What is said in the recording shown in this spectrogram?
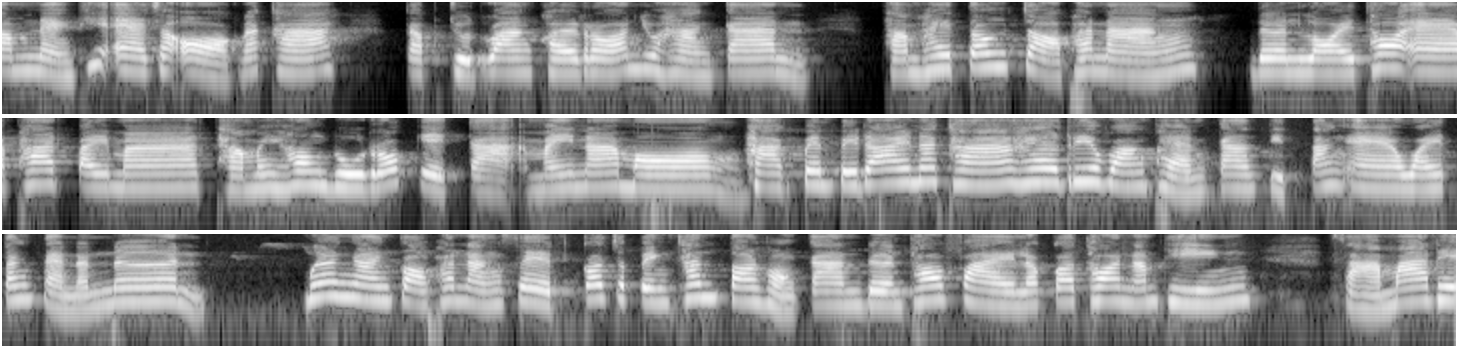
ตำแหน่งที่แอร์จะออกนะคะ กับจุดวางคอยร้อนอยู่ห่างกัน ทำให้ต้องเจาะผนัง เดินลอยท่อแอร์พาดไปมาทำให้ห้องดูรกเกะกะไม่น่ามอง หากเป็นไปได้นะคะ ให้รีบวางแผนการติดตั้งแอร์ไว้ตั้งแต่นั้นเนิ่นเมื่องานก่อผนังเสร็จก็จะเป็นขั้นตอนของการเดินท่อไฟแล้วก็ท่อน้ำทิ้ง สามารถให้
